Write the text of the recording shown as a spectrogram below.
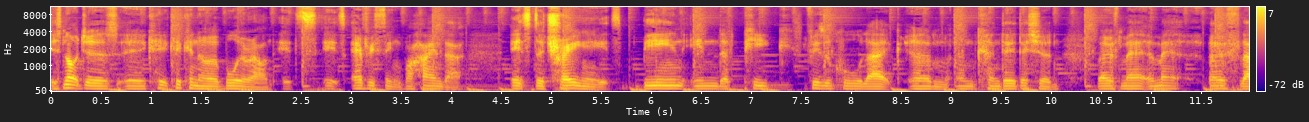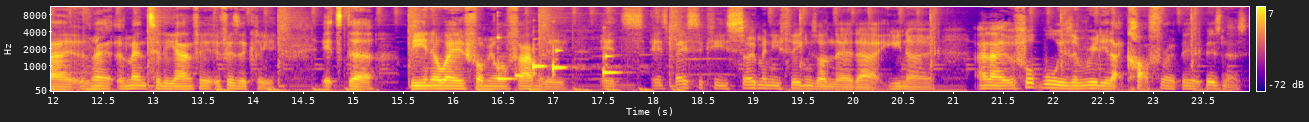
it's not just uh, kicking a ball around. It's it's everything behind that. It's the training. It's being in the peak physical like um, um condition, both me- me- both like me- mentally and physically. It's the being away from your family. It's it's basically so many things on there that you know and like football is a really like cutthroat business.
